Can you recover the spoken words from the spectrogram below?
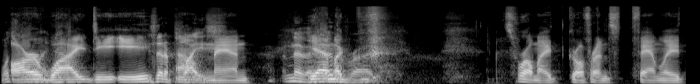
What's R Ryde? Y D E. Is that a place? Oh, man, Never Yeah, heard my- of Ryde. that's where all my girlfriend's family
